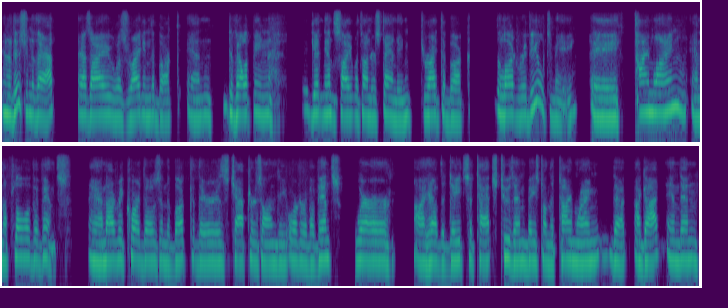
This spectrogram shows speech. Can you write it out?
In addition to that, as I was writing the book and developing, getting insight with understanding to write the book, the Lord revealed to me a timeline and the flow of events. And I record those in the book. There is chapters on the order of events where I have the dates attached to them based on the timeline that I got. And then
